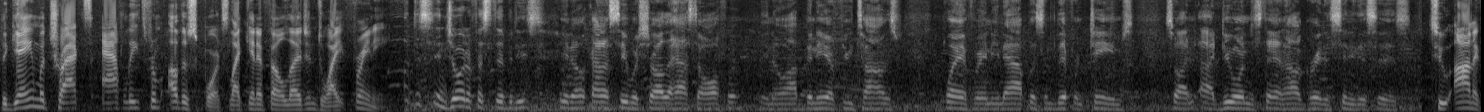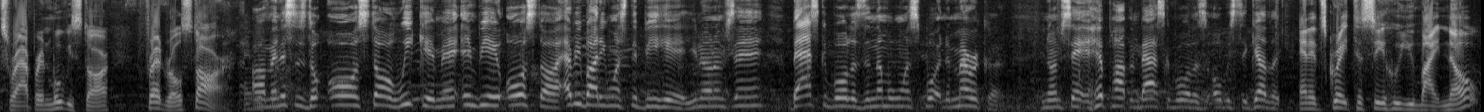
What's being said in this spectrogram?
The game attracts athletes from other sports, like NFL legend Dwight Freeney. Just enjoy the festivities, you know, kind of see what Charlotte has to offer. You know, I've been here a few times playing for Indianapolis and different teams, so I, I do understand how great a city this is. To Onyx rapper and movie star Fredro Starr. Oh man, this is the All Star Weekend, man. NBA All Star. Everybody wants to be here. You know what I'm saying? Basketball is the number one sport in America. You know what I'm saying? Hip hop and basketball is always together. And it's great to see who you might know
